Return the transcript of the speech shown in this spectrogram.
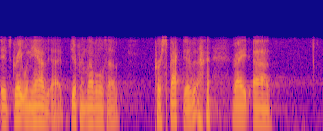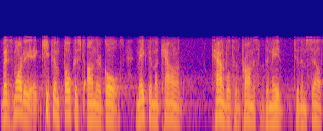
it's great when you have uh, different levels of perspective, right? Uh, but it's more to keep them focused on their goals, make them account- accountable to the promise that they made to themselves,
